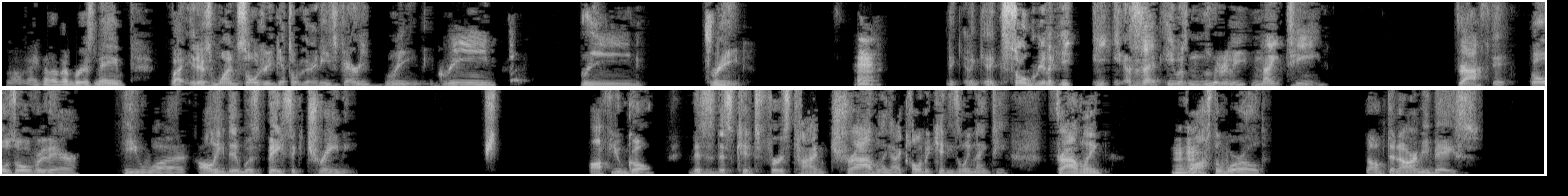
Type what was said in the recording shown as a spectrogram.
I gotta remember his name, but there's one soldier. He gets over there and he's very green, green, green, green. Hmm. Like, like, like so green. Like he, he, as I said, he was literally 19, drafted, goes over there. He was, all he did was basic training. Off you go. This is this kid's first time traveling. I call him a kid. He's only 19. Traveling Mhm. across the world, dumped an army base,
